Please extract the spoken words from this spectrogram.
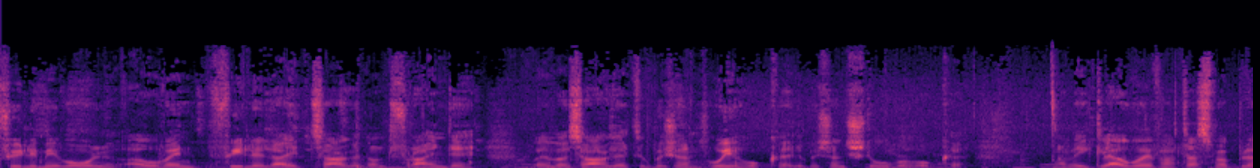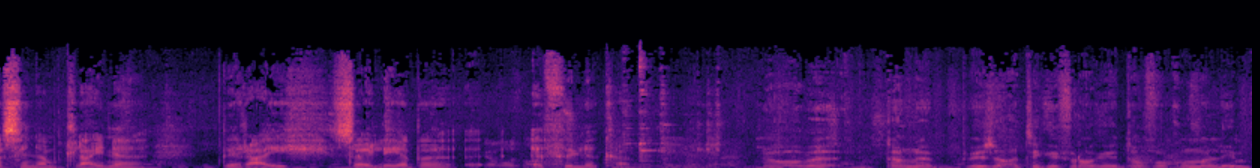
Fühle mich wohl, auch wenn viele Leute sagen und Freunde, wenn man sagen, du bist ein Heuhocker, du bist ein Stubenhocker. Aber ich glaube einfach, dass man bloß in einem kleinen Bereich sein Leben äh, erfüllen kann. Ja, aber dann eine bösartige Frage, davon kann man leben?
